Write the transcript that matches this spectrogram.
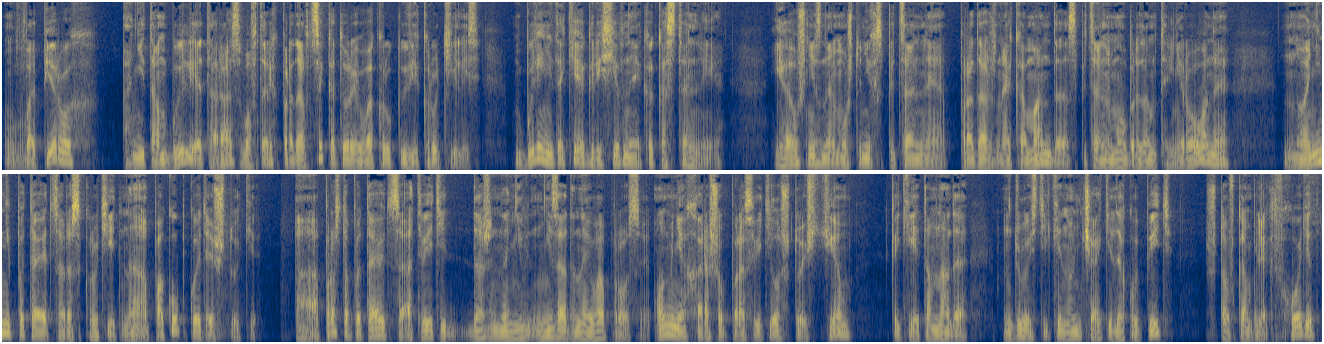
Во-первых, они там были, это раз. Во-вторых, продавцы, которые вокруг Ви крутились, были не такие агрессивные, как остальные. Я уж не знаю, может, у них специальная продажная команда, специальным образом тренированная – но они не пытаются раскрутить на покупку этой штуки, а просто пытаются ответить даже на незаданные вопросы. Он меня хорошо просветил, что с чем, какие там надо джойстики, нунчаки докупить, что в комплект входит.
